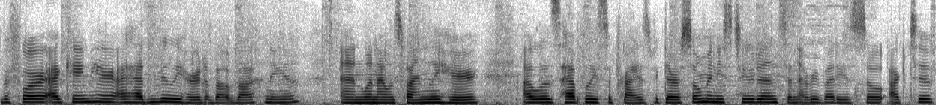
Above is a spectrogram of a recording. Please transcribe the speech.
Before I came here, I hadn't really heard about Wageningen. And when I was finally here, I was happily surprised. Because there are so many students and everybody is so active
